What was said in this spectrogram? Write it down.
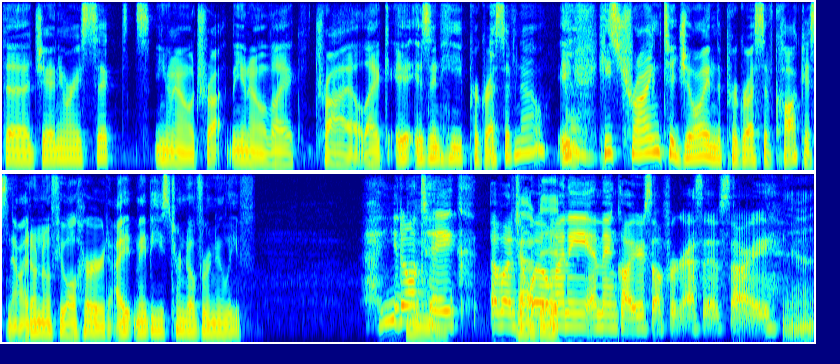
the January 6th, you know, tri- you know, like trial. Like isn't he progressive now? I- he's trying to join the progressive caucus now. I don't know if you all heard. I maybe he's turned over a new leaf. You don't hmm. take a bunch Got of oil it. money and then call yourself progressive. Sorry. Yeah.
